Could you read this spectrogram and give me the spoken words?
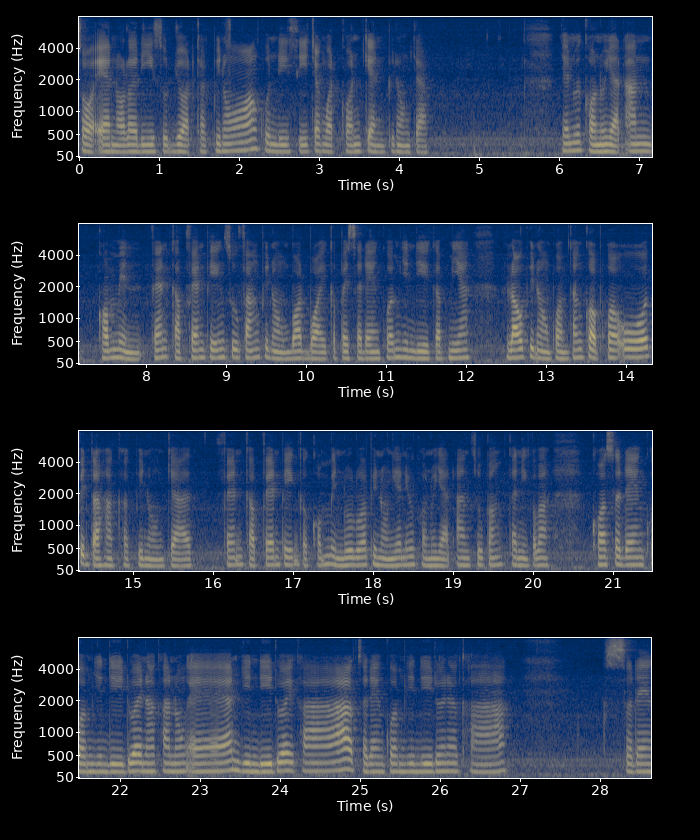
สอแอนอรดีสุดยอดค่ะพี่น้อง คนดีสีจังหวัดขอนแก่นพี่น้องจ้ายันเมื่อขออนุญาตอ่าน คอมเมนต์แฟนกับแฟนเพลงสู่ฟังพี่น้องบอดบอยก็ไปแสดงความยินดีกับเมียเราพี่น้องพร้อมทั้งครอบครัวโอ้ยเป็นตาหักค่ะพี่น้องจ้าแฟนกับแฟนเพลงกับคอมเมนต์รัวๆพี่น้องยันนี้ขออนุญาตอ่านสู่ฟังตอนนี้ก็ว่าขอแสดงความยินดีด้วยนะคะน้องแอนยินดีด้วยค่ะ แสดงความยินดีด้วยนะคะ แสดง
